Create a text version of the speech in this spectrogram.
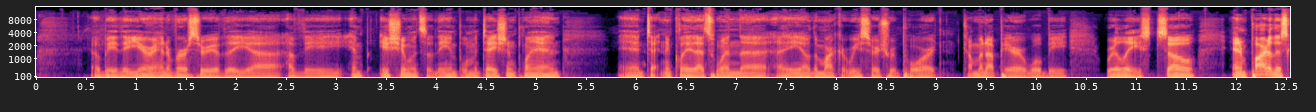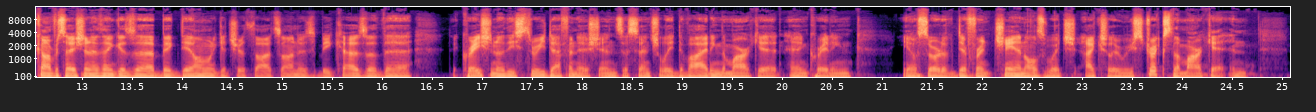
it'll be the year anniversary of the uh, of the imp- issuance of the implementation plan, and technically that's when the uh, you know the market research report coming up here will be released. So, and part of this conversation I think is a big deal. I want to get your thoughts on is because of the the creation of these three definitions, essentially dividing the market and creating, you know, sort of different channels, which actually restricts the market in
